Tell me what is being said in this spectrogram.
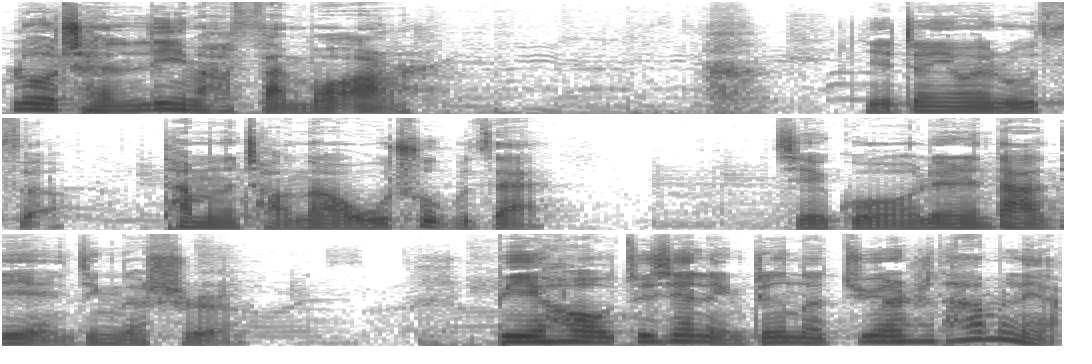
洛尘立马反驳二。也正因为如此，他们的吵闹无处不在。结果令人大跌眼镜的是，毕业后最先领证的居然是他们俩。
